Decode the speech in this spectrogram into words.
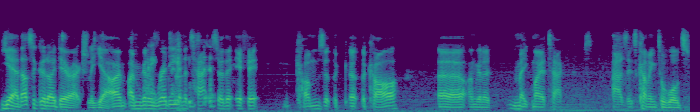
Yeah, that's a good idea actually. Yeah, I'm I'm gonna ready an attack so that if it comes at the at the car, uh, I'm gonna make my attack as it's coming towards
